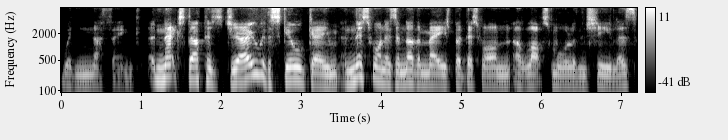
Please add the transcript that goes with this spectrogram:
with nothing. Next up is Joe with a skill game, and this one is another maze, but this one a lot smaller than Sheila's.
